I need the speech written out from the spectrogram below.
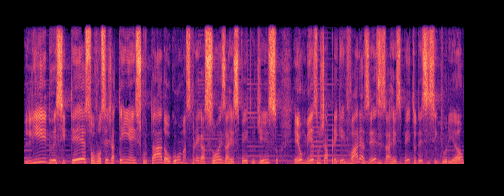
lido esse texto, ou você já tenha escutado algumas pregações a respeito disso. Eu mesmo já preguei várias vezes a respeito desse centurião,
